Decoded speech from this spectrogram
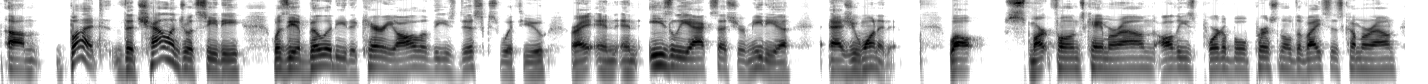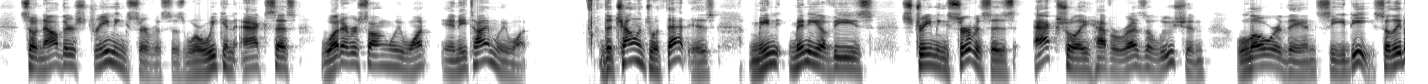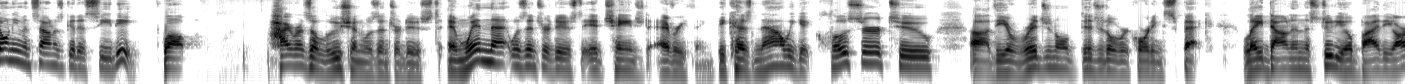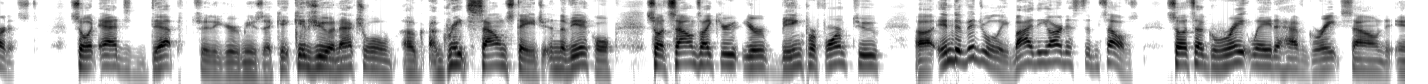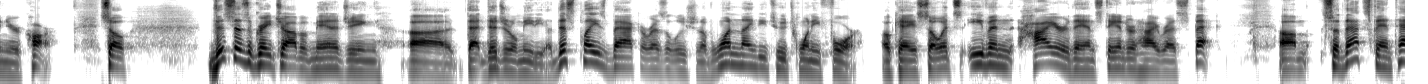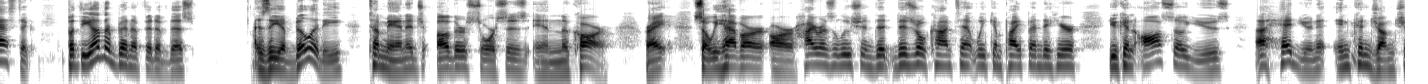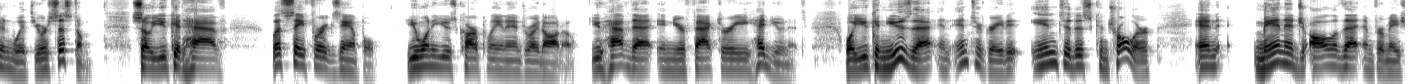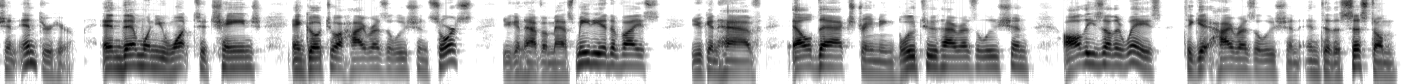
Um, but the challenge with CD was the ability to carry all of these discs with you, right? And, and easily access your media as you wanted it. Well, smartphones came around, all these portable personal devices come around. So now there's streaming services where we can access whatever song we want anytime we want. The challenge with that is many of these streaming services actually have a resolution lower than CD. So they don't even sound as good as CD. Well, high resolution was introduced. And when that was introduced, it changed everything because now we get closer to uh, the original digital recording spec laid down in the studio by the artist. So it adds depth to your music. It gives you an actual, a, a great sound stage in the vehicle. So it sounds like you're, you're being performed to uh, individually by the artists themselves. So it's a great way to have great sound in your car. So this does a great job of managing uh, that digital media. This plays back a resolution of 192.24. Okay, so it's even higher than standard high res spec. Um, so that's fantastic. But the other benefit of this is the ability to manage other sources in the car, right? So we have our, our high resolution di digital content we can pipe into here. You can also use a head unit in conjunction with your system. So you could have, let's say for example, you want to use CarPlay and Android Auto. You have that in your factory head unit. Well, you can use that and integrate it into this controller and manage all of that information in through here. And then when you want to change and go to a high resolution source, you can have a mass media device, you can have LDAC, streaming Bluetooth high resolution, all these other ways to get high resolution into the system.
